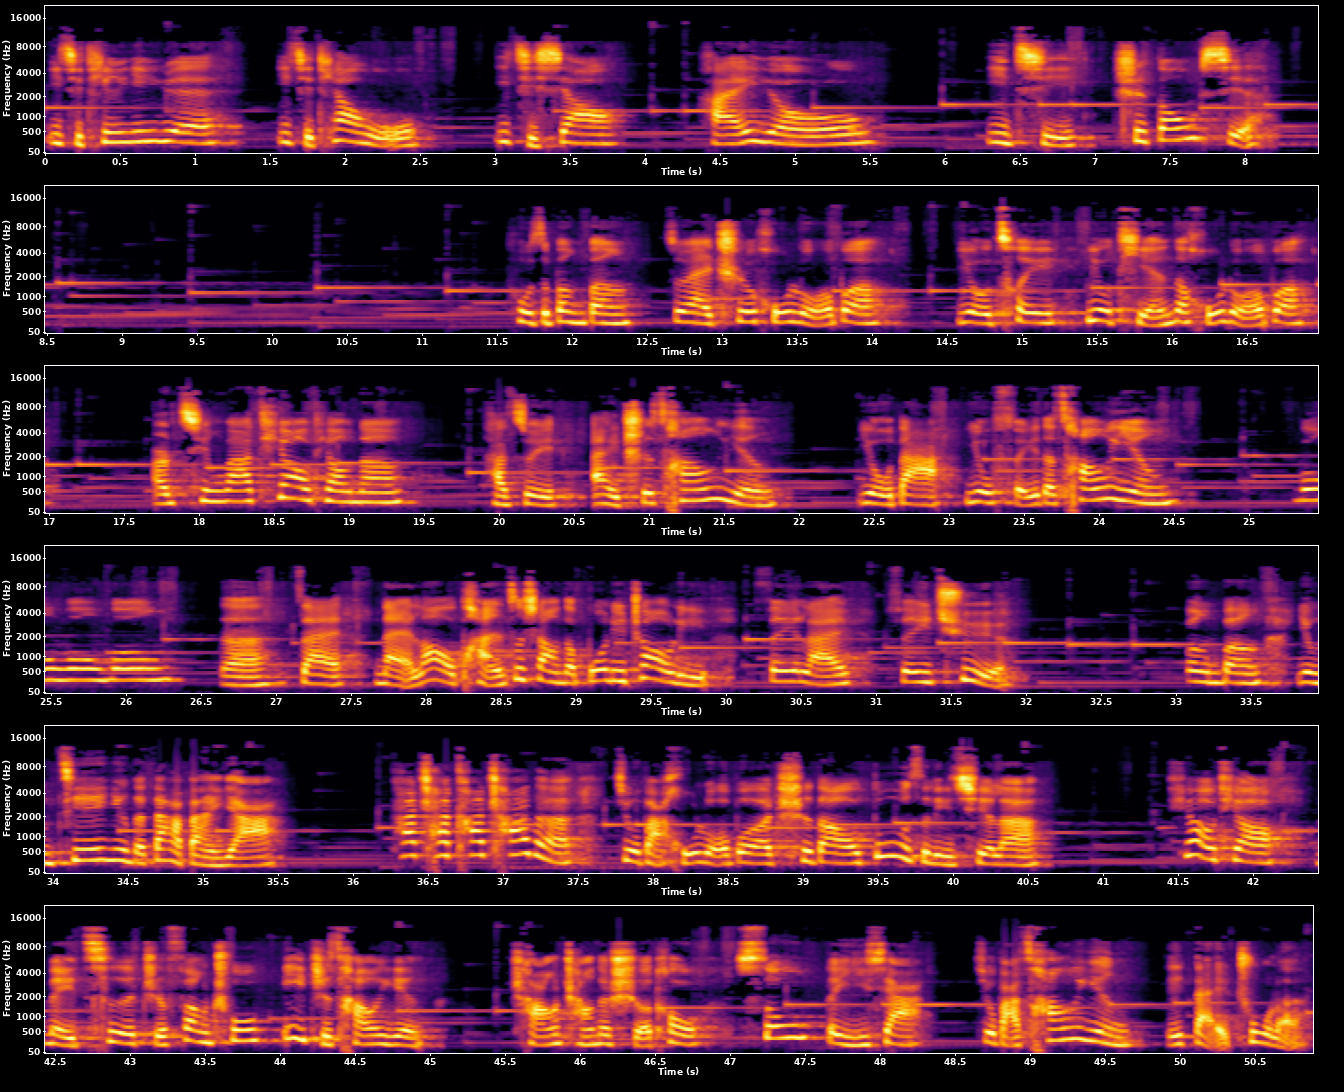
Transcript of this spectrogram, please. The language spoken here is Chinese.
一起听音乐，一起跳舞，一起笑，还有一起吃东西。兔子蹦蹦最爱吃胡萝卜，又脆又甜的胡萝卜，而青蛙跳跳呢？他最爱吃苍蝇，又大又肥的苍蝇，嗡嗡嗡的在奶酪盘子上的玻璃罩里飞来飞去。蹦蹦用坚硬的大板牙，咔嚓咔嚓的就把胡萝卜吃到肚子里去了。跳跳每次只放出一只苍蝇，长长的舌头嗖的一下。就把苍蝇给逮住了。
